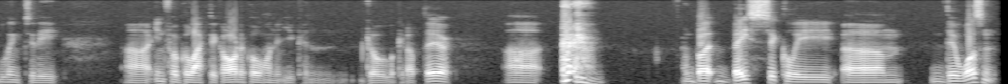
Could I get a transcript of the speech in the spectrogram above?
link to the uh, Infogalactic article on it. You can go look it up there. Uh, but basically, um, there wasn't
